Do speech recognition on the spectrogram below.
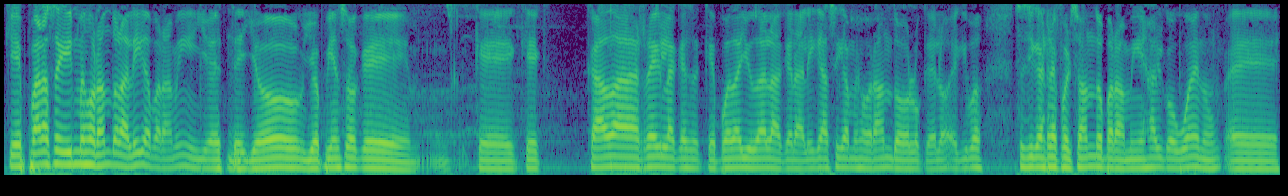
que es para seguir mejorando la liga para mí. Yo, este, yo, yo pienso que, que, que cada regla que, que pueda ayudar a que la liga siga mejorando o lo que los equipos se sigan reforzando para mí es algo bueno. Eh,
